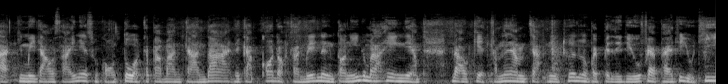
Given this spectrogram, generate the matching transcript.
อาจจะมีดาวไซด์ในส่วนของตัวกับประมาณการได้นะครับก็ดอกจันไว้หนึ่งตอนนี้โนมูระเองเนี่ย downgrade คำแนะนำจาก neutral ลงไปเป็น reduce fair price ที่อยู่ที่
